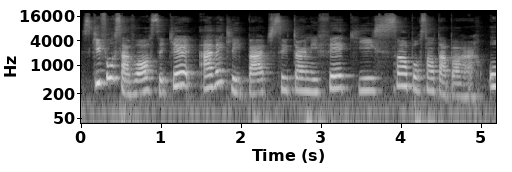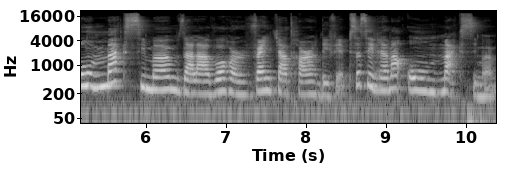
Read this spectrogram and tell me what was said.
Ce qu'il faut savoir, c'est que avec les patchs, c'est un effet qui est 100% temporaire. Au maximum, vous allez avoir un 24 heures d'effet. Puis ça, c'est vraiment au maximum.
